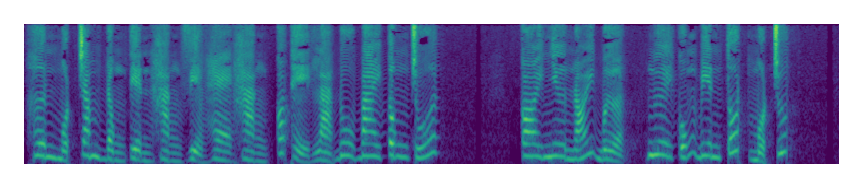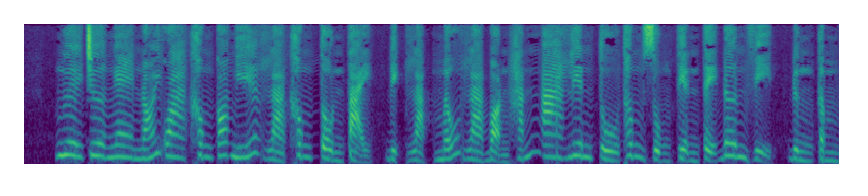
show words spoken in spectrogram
Hơn 100 đồng tiền hàng vỉa hè hàng có thể là Dubai công chúa, Coi như nói bừa, ngươi cũng biên tốt một chút. Ngươi chưa nghe nói qua không có nghĩa là không tồn tại, địch lạp mẫu là bọn hắn A liên tù thông dụng tiền tệ đơn vị, đừng cầm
